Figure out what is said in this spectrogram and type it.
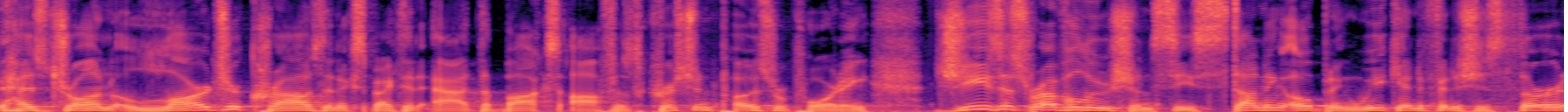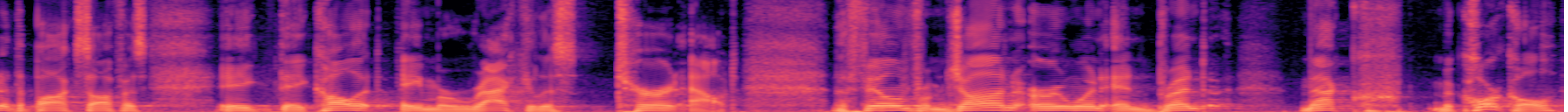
has drawn larger crowds than expected at the box office. Christian Post reporting Jesus Revolution sees stunning opening weekend, finishes third at the box office. they call it a miraculous turnout. The film from Jon Erwin and Brent Mac- McCorkle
